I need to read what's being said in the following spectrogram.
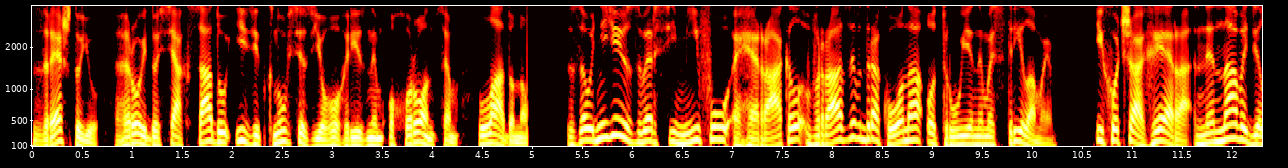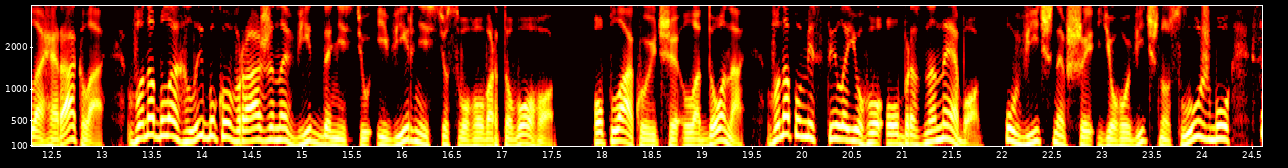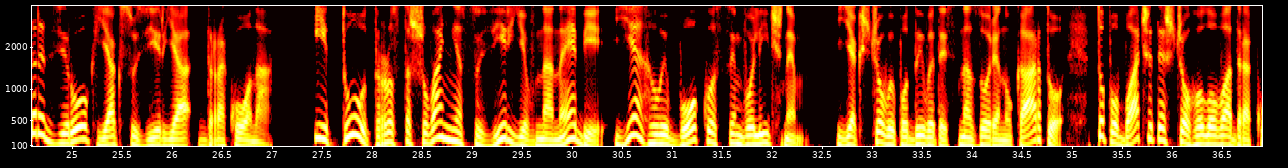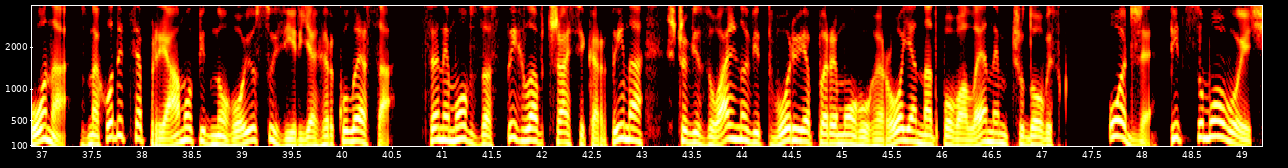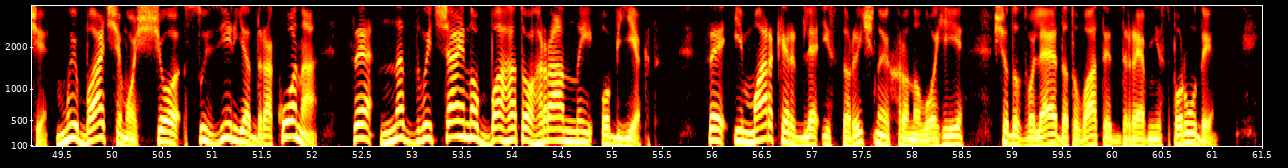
Зрештою, герой досяг саду і зіткнувся з його грізним охоронцем Ладоном. За однією з версій міфу, Геракл вразив дракона отруєними стрілами. І хоча Гера ненавиділа Геракла, вона була глибоко вражена відданістю і вірністю свого вартового. Оплакуючи Ладона, вона помістила його образ на небо, увічнивши його вічну службу серед зірок як сузір'я дракона. І тут розташування сузір'їв на небі є глибоко символічним. Якщо ви подивитесь на зоряну карту, то побачите, що голова дракона знаходиться прямо під ногою сузір'я Геркулеса. Це немов застигла в часі картина, що візуально відтворює перемогу героя над поваленим чудовиськом. Отже, підсумовуючи, ми бачимо, що сузір'я дракона це надзвичайно багатогранний об'єкт. Це і маркер для історичної хронології, що дозволяє датувати древні споруди,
